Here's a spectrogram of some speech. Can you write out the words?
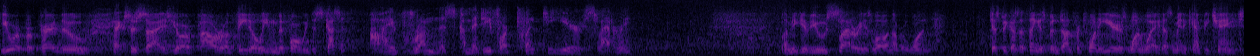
You were prepared to exercise your power of veto even before we discuss it? I've run this committee for 20 years, Slattery. Let me give you Slattery's law number one. Just because a thing has been done for 20 years one way doesn't mean it can't be changed.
